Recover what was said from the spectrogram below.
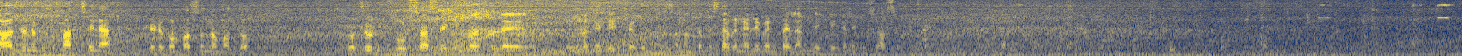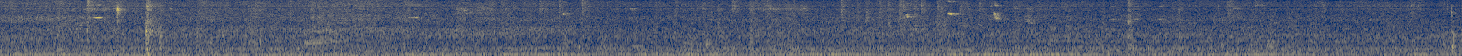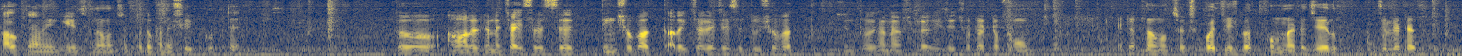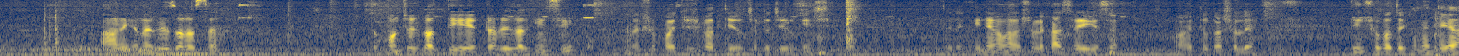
খাওয়ার জন্য কিছু পাচ্ছি না, সেরকম পছন্দ মতো। প্রচুর ফ্রুটস আছে, কিন্তু আসলে ওগুলো খেতে ইচ্ছা করতেছে না। তাহলে সেভেন ইলেভেন পেলাম দেখি এখানে কিছু আছে কালকে আমি গিয়েছিলাম হচ্ছে একটা দোকানে শেভ করতে। তো আমার এখানে চাইছে হচ্ছে তিনশো বাত, আরেক জায়গায় চাইছে দুশো বাত। কিন্তু এখানে আসলে এই যে ছোটো একটা ফোম এটার দাম হচ্ছে একশো পঁয়ত্রিশ বাত। ফোম না, এটা জেল জুলেটের আর এখানে রেজার আছে। তো পঞ্চাশ বাত দিয়ে একটা রেজার কিনছি একশো পঁয়ত্রিশ বাত দিয়ে হচ্ছে একটা জেল কিনছি। তো এটা কিনে আমার আসলে কাজ হয়ে গেছে। হয়তো আসলে তিনশো বাত এখানে দেয়া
